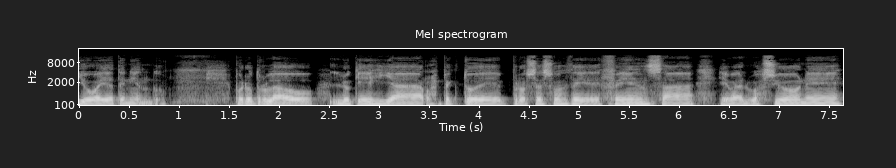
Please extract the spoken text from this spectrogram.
yo vaya teniendo. Por otro lado, lo que es ya respecto de procesos de defensa, evaluaciones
